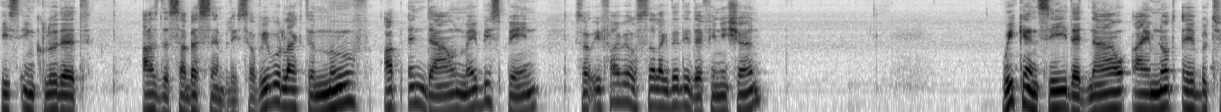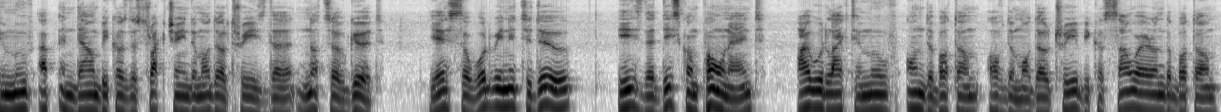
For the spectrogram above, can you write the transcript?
is included as the subassembly. So we would like to move up and down maybe spin. So if I will select the definition we can see that now I am not able to move up and down because the structure in the model tree is the not so good. Yes, so what we need to do is that this component I would like to move on the bottom of the model tree because somewhere on the bottom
